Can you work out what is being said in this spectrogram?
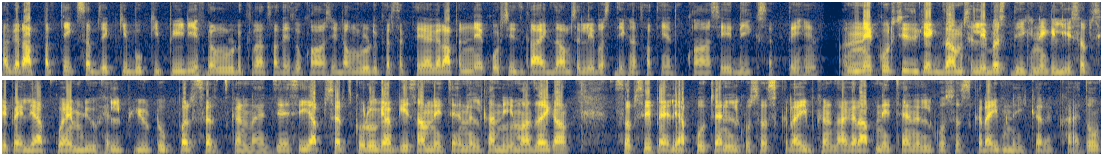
अगर आप प्रत्येक सब्जेक्ट की बुक की पीडीएफ डाउनलोड करना चाहते हैं तो कहाँ से डाउनलोड कर सकते हैं। अगर आप अन्य कोर्सेज का एग्ज़ाम सिलेबस देखना चाहते हैं तो कहाँ से देख सकते हैं। अन्य कोर्सेज के एग्ज़ाम सिलेबस देखने के लिए सबसे पहले आपको एम हेल्प यूट्यूब पर सर्च करना है। जैसे ही आप सर्च करोगे, आपके सामने चैनल का नेम आ जाएगा। सबसे पहले आपको चैनल को सब्सक्राइब करना, अगर आपने चैनल को सब्सक्राइब नहीं कर रखा है तो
